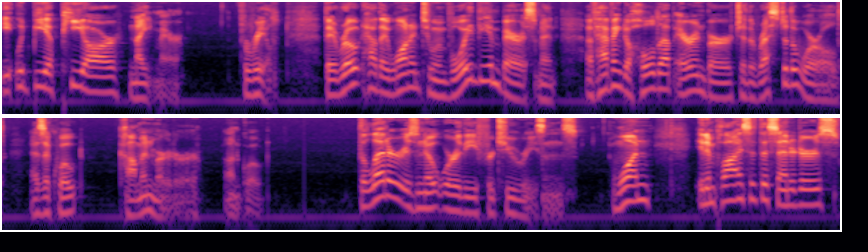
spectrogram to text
It would be a PR nightmare. For real. They wrote how they wanted to avoid the embarrassment of having to hold up Aaron Burr to the rest of the world as a quote, common murderer, unquote. The letter is noteworthy for two reasons. One, it implies that the senators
